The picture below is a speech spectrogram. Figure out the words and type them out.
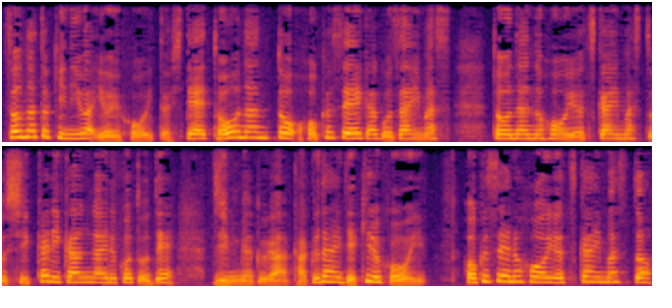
そんな時には良い方位として東南と北西がございます。東南の方位を使いますとしっかり考えることで人脈が拡大できる方位北西の方位を使いますと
